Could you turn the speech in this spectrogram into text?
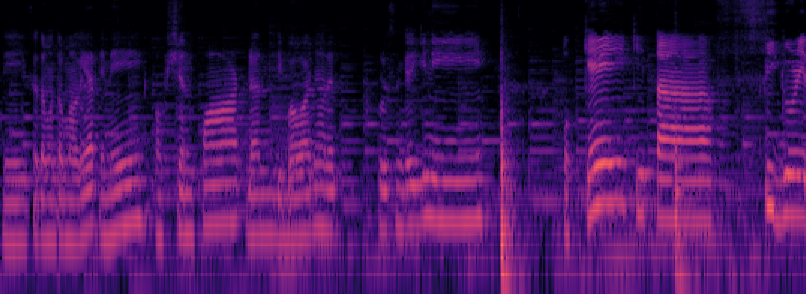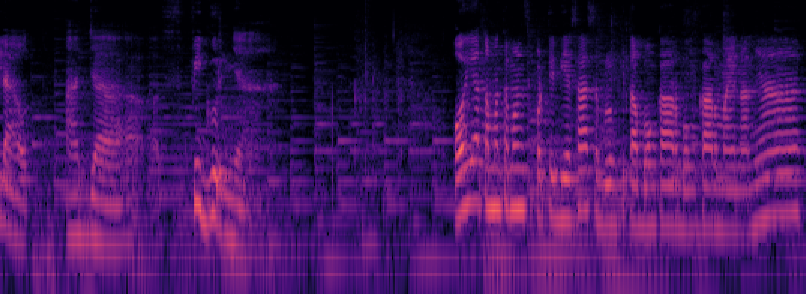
Nih bisa teman-teman lihat ini option part dan di bawahnya ada tulisan kayak gini. Oke okay, kita figure it out. Aja figurnya Oh ya teman-teman seperti biasa sebelum kita bongkar-bongkar mainannya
